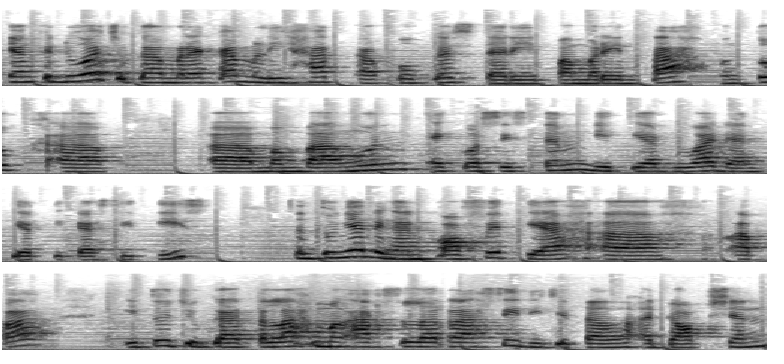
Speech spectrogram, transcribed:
Yang kedua juga mereka melihat uh, fokus dari pemerintah untuk uh, uh, membangun ekosistem di tier 2 dan tier 3 cities. Tentunya dengan COVID ya uh, apa itu juga telah mengakselerasi digital adoption.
